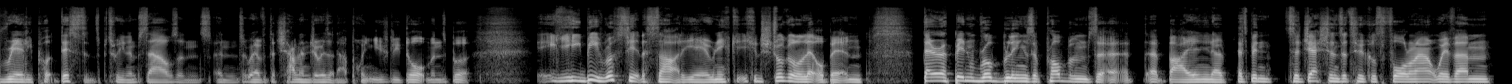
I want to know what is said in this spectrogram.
really put distance between themselves and and whoever the challenger is at that point, usually Dortmund. But he'd be rusty at the start of the year and he, he can struggle a little bit. And there have been rumblings of problems at, at, at Bayern. You know, there's been suggestions that Tuchel's fallen out with um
